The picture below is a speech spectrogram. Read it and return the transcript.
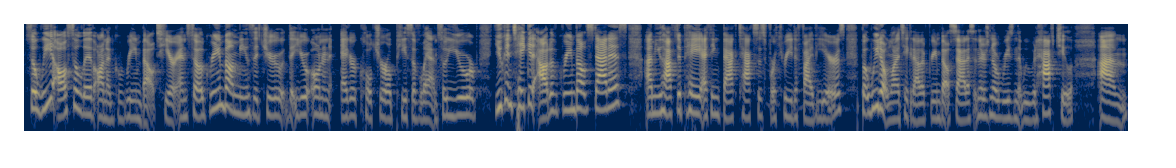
so, we also live on a green belt here, and so a green belt means that you that you own an agricultural piece of land. So you're you can take it out of green belt status. Um, you have to pay, I think, back taxes for three to five years, but we don't want to take it out of green belt status, and there's no reason that we would have to. Um,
